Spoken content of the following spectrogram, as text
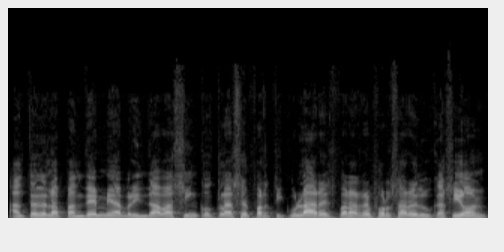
Antes de la pandemia brindaba cinco clases particulares para reforzar educación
